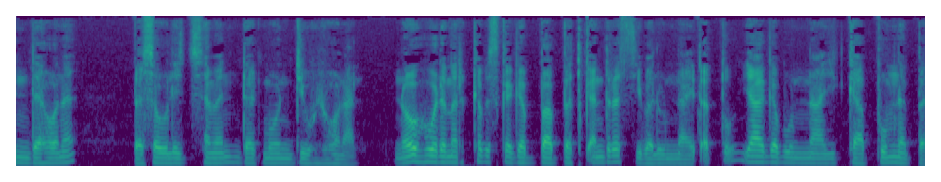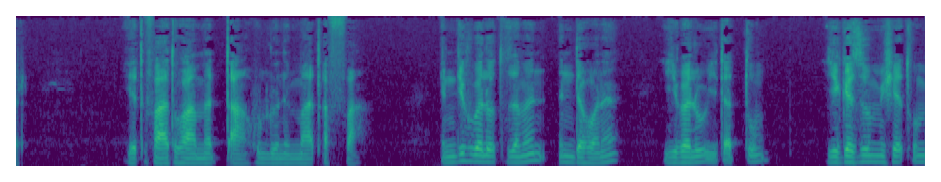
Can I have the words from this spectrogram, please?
እንደ ሆነ በሰው ልጅ ዘመን ደግሞ እንዲሁ ይሆናል። ኖኅ ወደ መርከብ እስከ ገባበት ቀን ድረስ ይበሉና ይጠጡ ያገቡና ይጋቡም ነበር። የጥፋት ውኃ መጣ፣ ሁሉንም አጠፋ። እንዲሁ በሎጥ ዘመን እንደ ሆነ ይበሉ ይጠጡም፣ ይገዙም፣ ይሸጡም፣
